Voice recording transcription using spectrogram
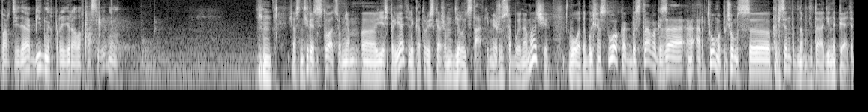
партии, да, обидных проиграла в последнем. Сейчас интересная ситуация. У меня э, есть приятели, которые, скажем, делают ставки между собой на матчи. Вот. А большинство как бы ставок за э, Артема, причем с э, коэффициентом там, где-то 1,5.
